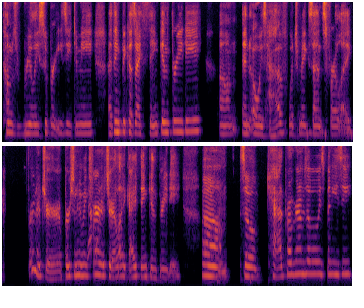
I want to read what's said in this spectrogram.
comes really super easy to me. I think because I think in 3D um, and always have, which makes sense for like furniture, a person who makes yeah. furniture, like I think in 3D. Um, so CAD programs have always been easy,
